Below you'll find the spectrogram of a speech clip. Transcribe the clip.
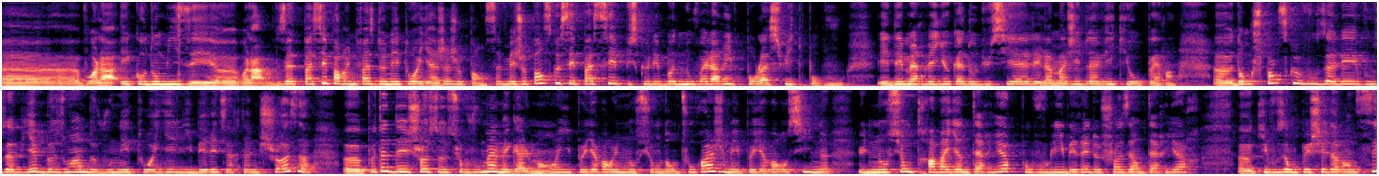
Euh, voilà, économiser, euh, voilà. Vous êtes passé par une phase de nettoyage, je pense. Mais je pense que c'est passé puisque les bonnes nouvelles arrivent pour la suite pour vous. Et des merveilleux cadeaux du ciel et la magie de la vie qui opère. Euh, donc, je pense que vous allez, vous aviez besoin de vous nettoyer, libérer de certaines choses. Peut-être des choses sur vous-même également. Il peut y avoir une notion d'entourage, mais il peut y avoir aussi une, une notion de travail intérieur pour vous libérer de choses intérieures euh, qui vous empêché d'avancer.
